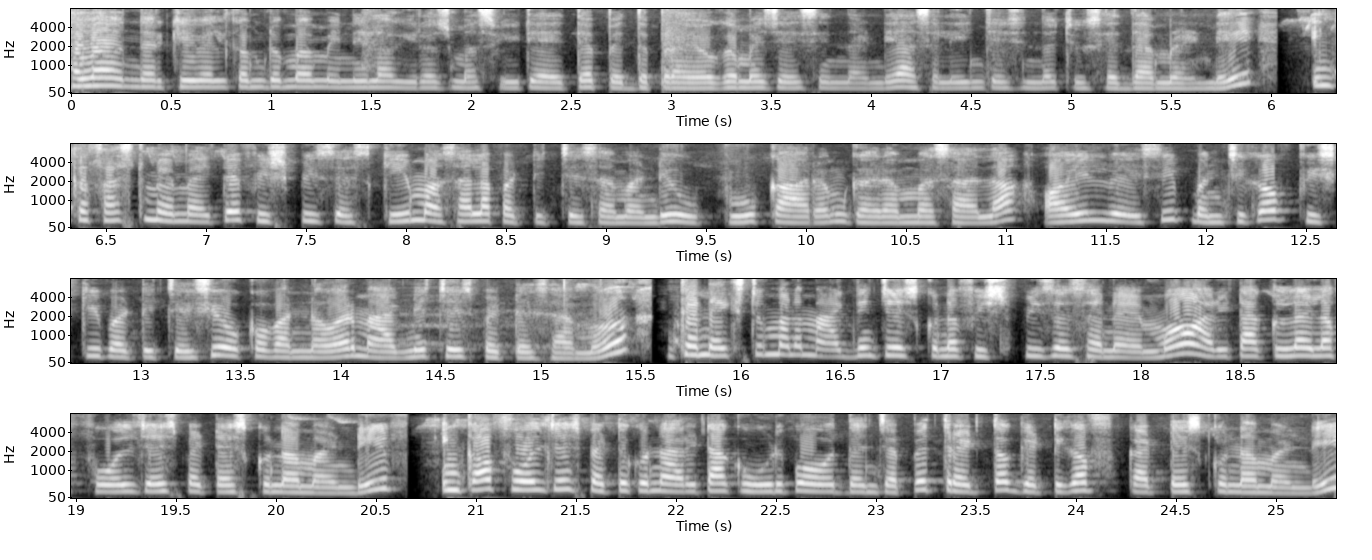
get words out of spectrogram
హలో అందరికీ వెల్కమ్ టు మా మెనీలాగ్ ఈరోజు మా స్వీటీ అయితే పెద్ద ప్రయోగమే చేసిందండి. అసలు ఏం చేసిందో చూసేద్దాం రండి. ఇంకా ఫస్ట్ మేమైతే ఫిష్ పీసెస్కి మసాలా పట్టించేసామండి ఉప్పు కారం గరం మసాలా ఆయిల్ వేసి మంచిగా ఫిష్కి పట్టించేసి ఒక వన్ అవర్ మ్యాగ్నెట్ చేసి పెట్టేశాము ఇంకా నెక్స్ట్ మనం మ్యాగ్నెట్ చేసుకున్న ఫిష్ పీసెస్ అనేమో అరిటాకులో ఇలా ఫోల్డ్ చేసి పెట్టేసుకున్నామండి. ఇంకా ఫోల్డ్ చేసి పెట్టుకున్న అరిటాకు ఊడిపోవద్దని చెప్పి థ్రెడ్తో గట్టిగా కట్టేసుకున్నామండి.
